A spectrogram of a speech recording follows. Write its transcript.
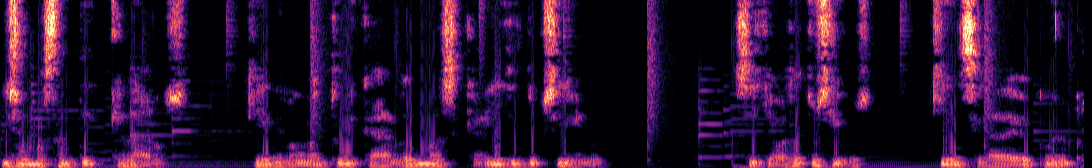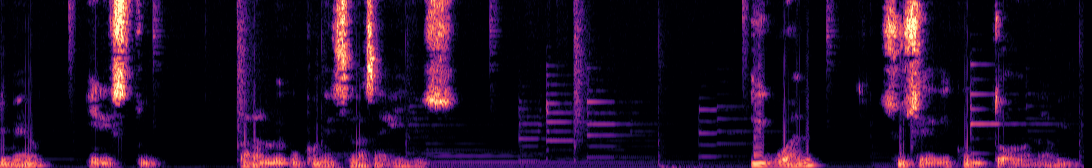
y son bastante claros que en el momento de caer las mascarillas de oxígeno, si llevas a tus hijos, quien se la debe poner primero eres tú, para luego ponérselas a ellos. Igual sucede con todo en la vida.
